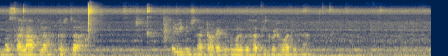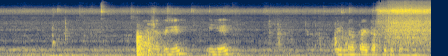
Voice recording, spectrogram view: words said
मसाला आपला घरचा. चवीनुसार टाकायचा तुम्हाला जसा तिखट हवा तसा. आणि आता हे मी हे भेंडा फ्राय टाकते त्याच्यामध्ये.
